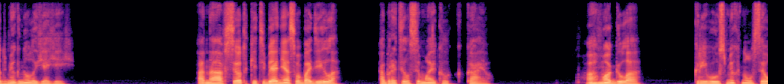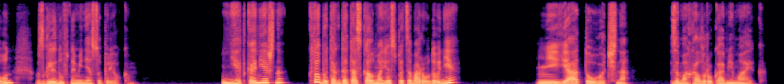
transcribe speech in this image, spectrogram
подмигнула я ей. «Она все таки тебя не освободила?» — обратился Майкл к Каю. «А могла», — криво усмехнулся он, взглянув на меня с упреком. «Нет, конечно. Кто бы тогда таскал мое спецоборудование?» «Не я точно», — замахал руками Майк.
